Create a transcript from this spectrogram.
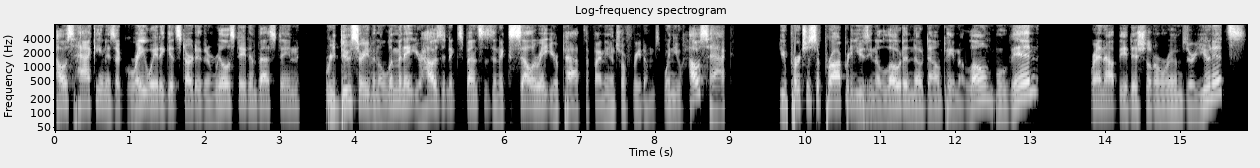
House hacking is a great way to get started in real estate investing, reduce or even eliminate your housing expenses, and accelerate your path to financial freedoms. When you house hack, you purchase a property using a low to no down payment loan, move in, rent out the additional rooms or units,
